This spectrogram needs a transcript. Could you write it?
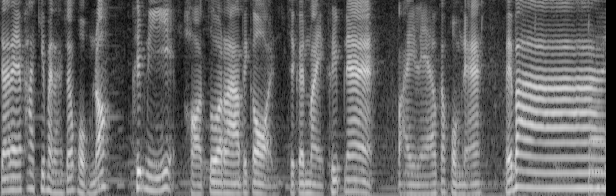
จะได้พลาดคลิปใหม่ของเจ้าผมเนาะ คลิปนี้ขอตัวลาไปก่อน เจอกันใหม่คลิปหน้าไปแล้วครับผมนะ บ๊ายบาย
